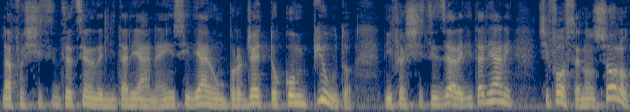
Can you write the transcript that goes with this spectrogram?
la fascistizzazione degli italiani, a insidiare un progetto compiuto di fascistizzare gli italiani, ci fosse non solo,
